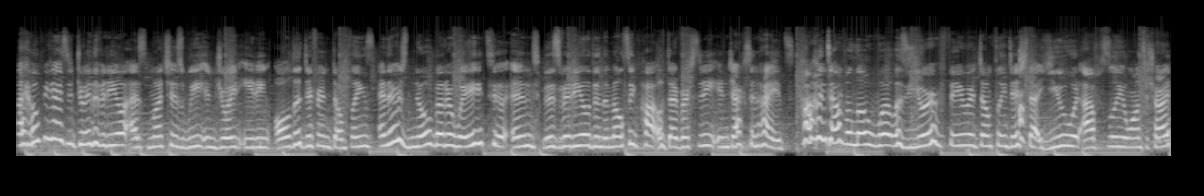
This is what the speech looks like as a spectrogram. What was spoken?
I hope you guys enjoyed the video as much as we enjoyed eating all the different dumplings. And there's no better way to end this video than the melting pot of diversity in Jackson Heights. Comment down below what was your favorite dumpling dish that you would absolutely want to try.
